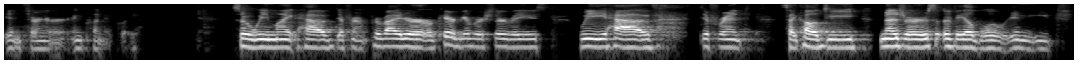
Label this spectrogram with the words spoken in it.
in Cerner and clinically. So we might have different provider or caregiver surveys. We have different psychology measures available in each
